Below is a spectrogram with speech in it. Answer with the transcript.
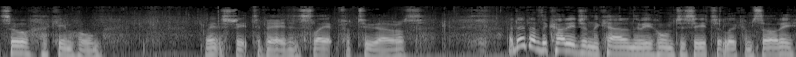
So I came home, went straight to bed and slept for two hours. I did have the courage in the car on the way home to say to Luke, I'm sorry.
